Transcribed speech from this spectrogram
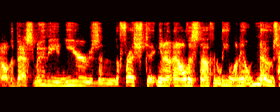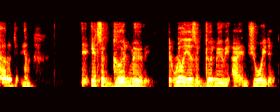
oh, the best movie in years, and the fresh, t- you know, and all this stuff. And Leigh Whannell knows how to do. And it- it's a good movie. It really is a good movie. I enjoyed it,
